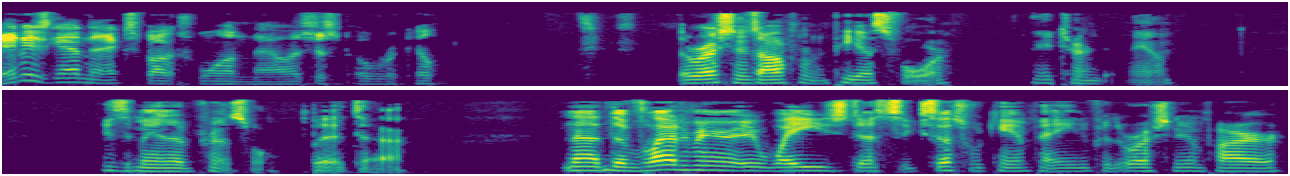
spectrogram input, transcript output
And he's got an Xbox One now. It's just overkill. The Russians offered him a PS4. He turned it down. He's a man of principle. But, uh, now the Vladimir waged a successful campaign for the Russian Empire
